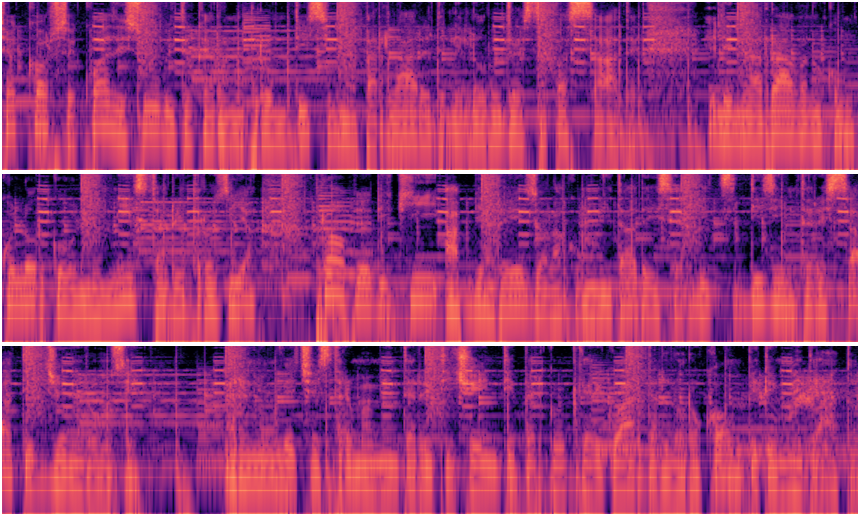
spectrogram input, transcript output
Si accorse quasi subito che erano prontissimi a parlare delle loro gesta passate e le narravano con quell'orgoglio misto a ritrosia proprio di chi abbia reso alla comunità dei servizi disinteressati e generosi. Erano invece estremamente reticenti per quel che riguarda il loro compito immediato.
